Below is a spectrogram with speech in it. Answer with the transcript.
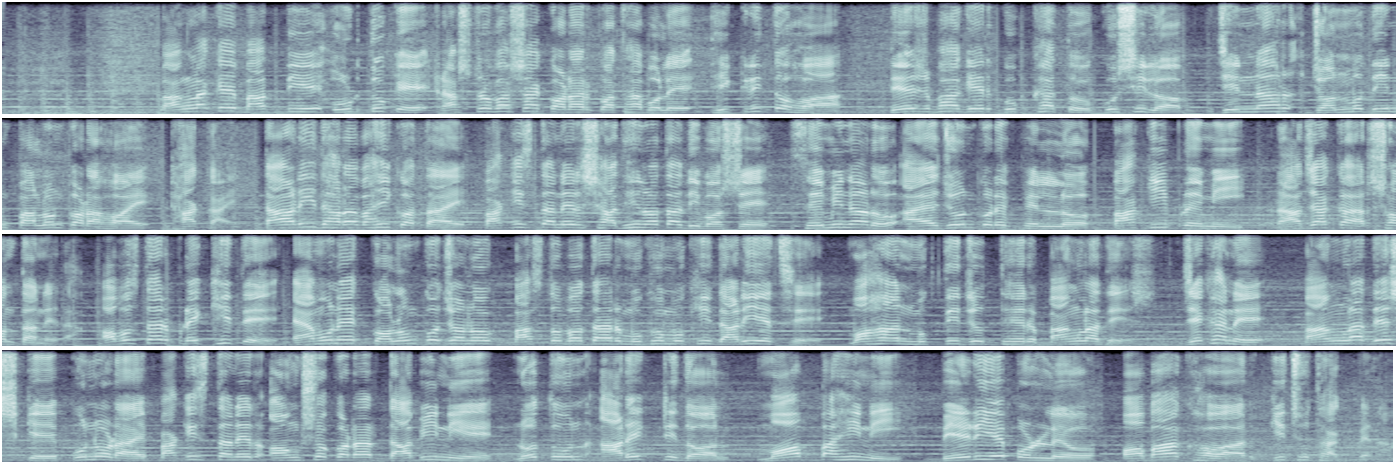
বাংলাকে বাদ দিয়ে উর্দুকে রাষ্ট্রভাষা করার কথা বলে ধিকৃত হওয়া দেশভাগের কুখ্যাত কুশীলব জিন্নার জন্মদিন পালন করা হয় ঢাকায়। তারই ধারাবাহিকতায় পাকিস্তানের স্বাধীনতা দিবসে সেমিনারও আয়োজন করে ফেলল পাকি প্রেমী রাজাকার সন্তানেরা। অবস্থার প্রেক্ষিতে এমন এক কলঙ্কজনক বাস্তবতার মুখোমুখি দাঁড়িয়েছে মহান মুক্তিযুদ্ধের বাংলাদেশ, যেখানে বাংলাদেশকে পুনরায় পাকিস্তানের অংশ করার দাবি নিয়ে নতুন আরেকটি দল মব বাহিনী বেরিয়ে পড়লেও অবাক হওয়ার কিছু থাকবে না।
